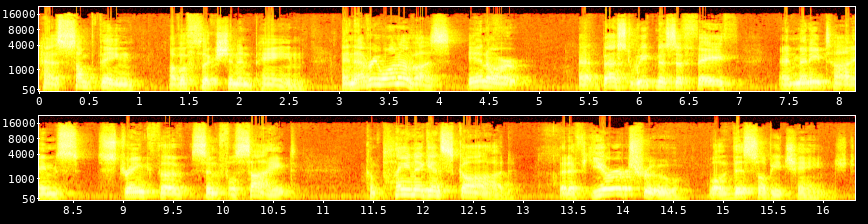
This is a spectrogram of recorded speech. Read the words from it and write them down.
has something of affliction and pain. And every one of us, in our at best weakness of faith and many times strength of sinful sight, complain against God that if you're true, well, this will be changed.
